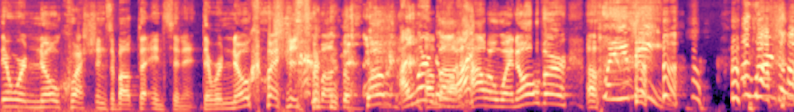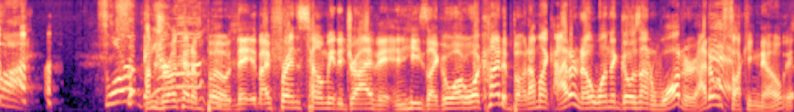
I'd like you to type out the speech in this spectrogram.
There were no questions about the incident. There were no questions about the boat, I learned a about lot. how it went over. What do you mean? I learned a lot. Florida. I'm drunk on a boat. They, my friends tell me to drive it, and he's like, "Well, what kind of boat?" I'm like, "I don't know. One that goes on water. I don't fucking know." It,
